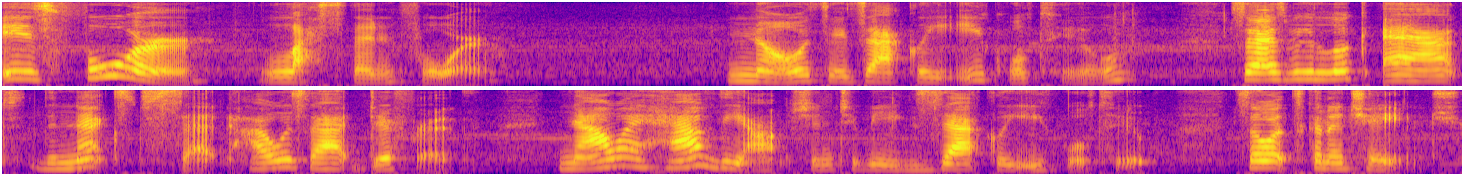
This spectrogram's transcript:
Is 4 less than 4? No, it's exactly equal to. So as we look at the next set, how is that different? Now I have the option to be exactly equal to. So what's going to change?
